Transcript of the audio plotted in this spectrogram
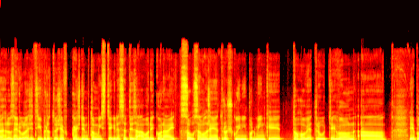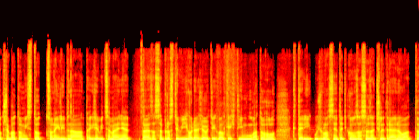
je hrozně důležitý, protože v každém tom místě, kde se ty závody konají, jsou samozřejmě trošku jiné podmínky, toho větru, těch vln a je potřeba to místo co nejlíp znát, takže víceméně to je zase prostě výhoda, že o těch velkých týmů a toho, který už vlastně teď zase začali trénovat eh,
